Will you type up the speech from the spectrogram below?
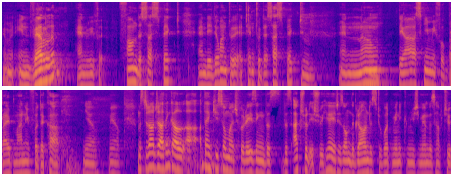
in Verulam, and we found the suspect, and they don't want to attend to the suspect, mm. and now they are asking me for bribe money for the car. Yeah, yeah. Mr. Raja, I think I'll uh, thank you so much for raising this this actual issue here. It is on the ground as to what many community members have to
